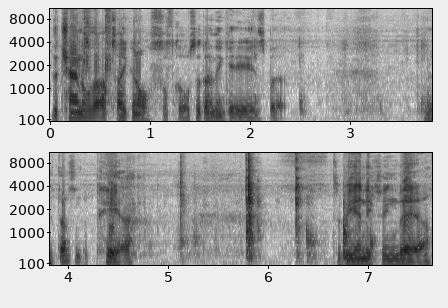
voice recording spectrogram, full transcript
the channel that I've taken off. Of course, I don't think it is, but it doesn't appear to be anything there.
